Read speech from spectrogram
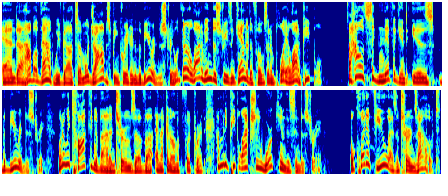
And uh, how about that? We've got uh, more jobs being created in the beer industry. Look, there are a lot of industries in Canada, folks, that employ a lot of people. So, how significant is the beer industry? What are we talking about in terms of uh, an economic footprint? How many people actually work in this industry? Well, quite a few, as it turns out.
